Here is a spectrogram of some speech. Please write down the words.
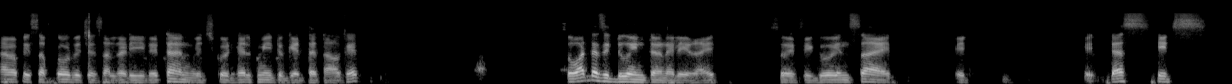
I have a piece of code which is already written, which could help me to get the target. So what does it do internally, right? So if you go inside, it it does it's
